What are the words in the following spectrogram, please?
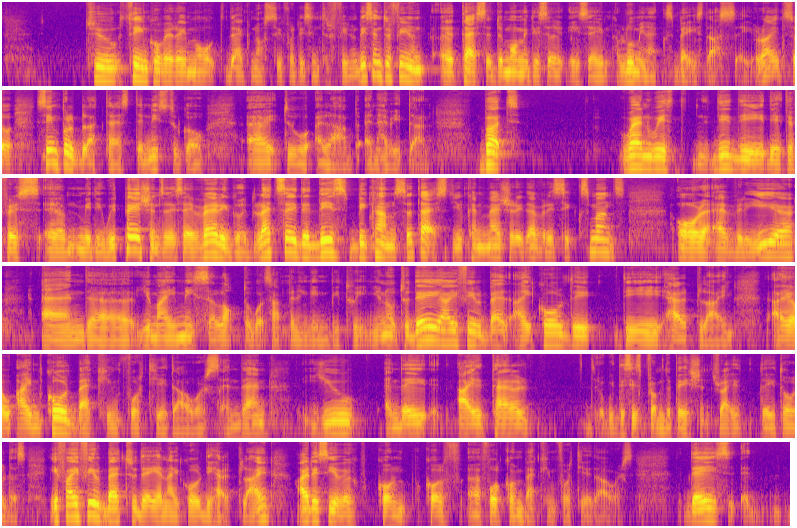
to think of a remote diagnostic for this interferon. This interferon uh, test at the moment is a, is a Luminex-based assay, right? So simple blood test that needs to go uh, to a lab and have it done. But when we did the, the, the first uh, meeting with patients, they say, very good. Let's say that this becomes a test. You can measure it every six months or every year, and uh, you might miss a lot of what's happening in between. You know, today I feel bad. I called the the helpline. I, I'm called back in 48 hours, and then you and they, I tell, this is from the patients, right? They told us, if I feel bad today and I call the helpline, I receive a call, call uh, full call back in 48 hours. They,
